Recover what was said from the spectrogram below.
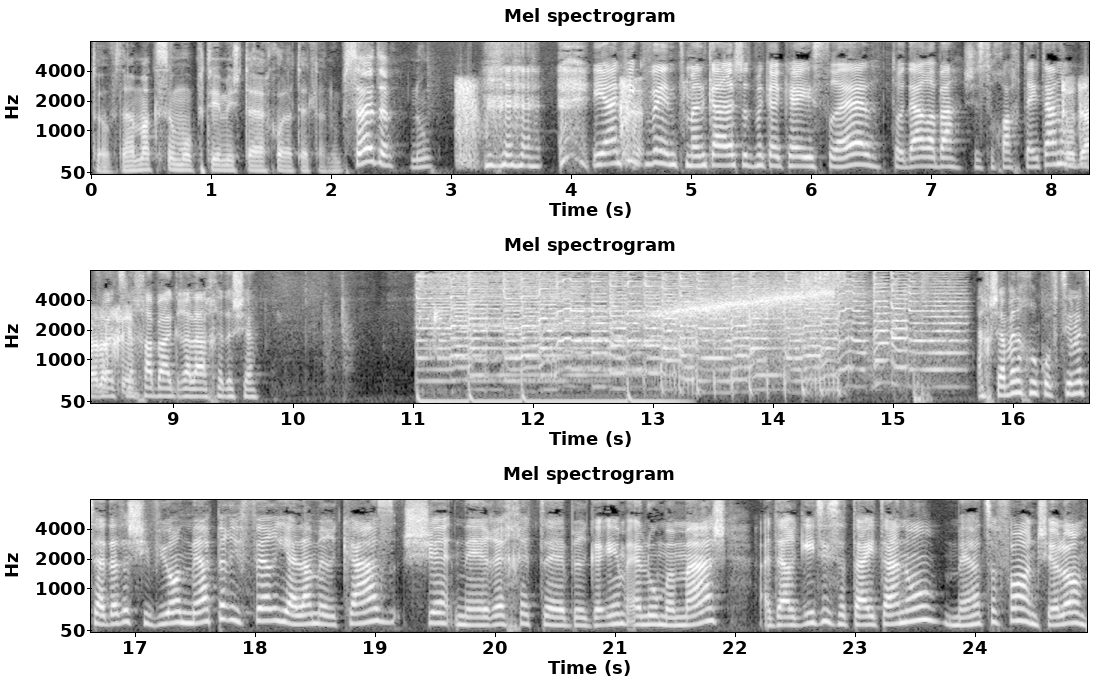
טוב, זה המקסימום אופטימי שאתה יכול לתת לנו. בסדר, נו. ינקי קווינט, מנכ"ל רשות מקרקעי ישראל, תודה רבה ששוחחת איתנו. תודה לכם. ובהצלחה בהגרלה החדשה. עכשיו אנחנו קופצים לצעדת השוויון מהפריפריה למרכז, שנערכת אה, ברגעים אלו ממש. הדר גיציס, אתה איתנו מהצפון, שלום.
